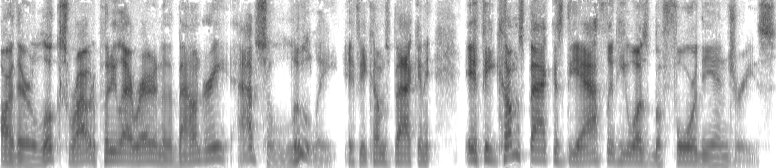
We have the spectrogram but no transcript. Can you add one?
are there looks where I would put Eli Raridon into the boundary? Absolutely. If he comes back and if he comes back as the athlete he was before the injuries,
